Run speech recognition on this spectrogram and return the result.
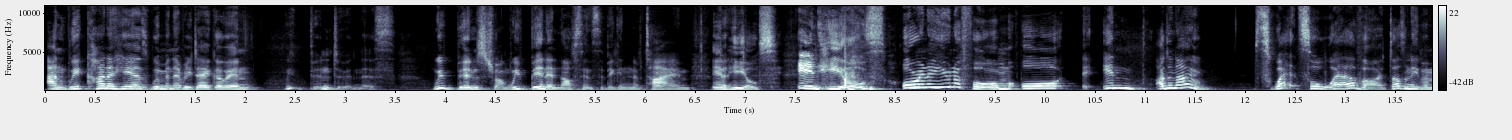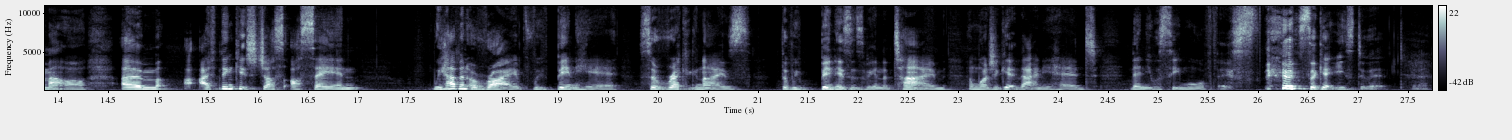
And we're kind of here as women every day going, we've been doing this we've been strong. We've been enough since the beginning of time. In heels. In heels, or in a uniform, or in, I don't know, sweats or whatever. It doesn't even matter. Um, I think it's just us saying, we haven't arrived, we've been here, so recognize that we've been here since the beginning of time. And once you get that in your head, then you will see more of this. so get used to it. You know?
